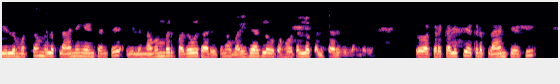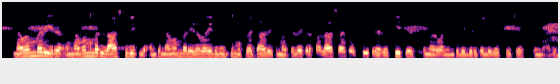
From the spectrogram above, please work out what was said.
వీళ్ళు మొత్తం వీళ్ళ ప్లానింగ్ ఏంటంటే వీళ్ళు నవంబర్ పదవ తారీఖున వైజాగ్లో ఒక హోటల్లో కలిశారు వీళ్ళందరూ. సో అక్కడ కలిసి అక్కడ ప్లాన్ చేసి నవంబర్ ఇర నవంబర్ లాస్ట్ వీక్లో అంటే నవంబర్ ఇరవై ఐదు నుంచి ముప్పై తారీఖు మధ్యలో ఇక్కడ పలాసాకు వచ్చి ఇక్కడ రెక్కీ చేసుకున్నారు వాళ్ళ ఇంటి దగ్గరికి వెళ్ళి రెక్కీ చేసుకున్నారు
